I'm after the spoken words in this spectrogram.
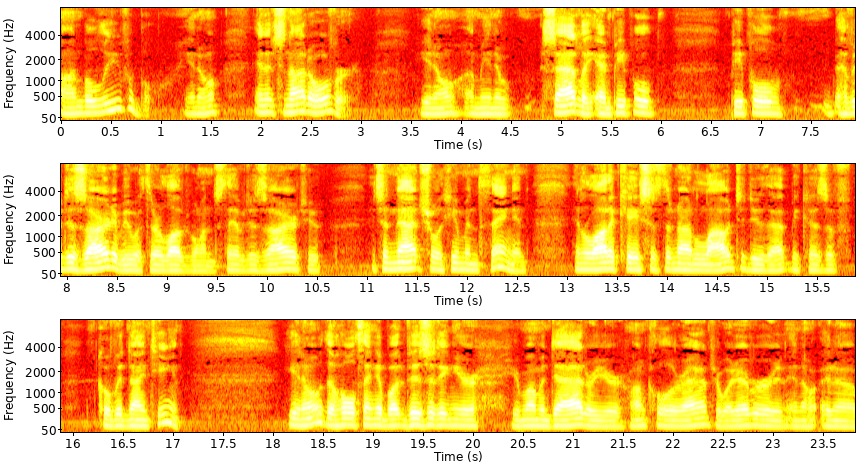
unbelievable, you know, and it's not over, you know. I mean, sadly, and people, people have a desire to be with their loved ones. They have a desire to. It's a natural human thing, and in a lot of cases, they're not allowed to do that because of COVID nineteen. You know, the whole thing about visiting your your mom and dad or your uncle or aunt or whatever in, in a in a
